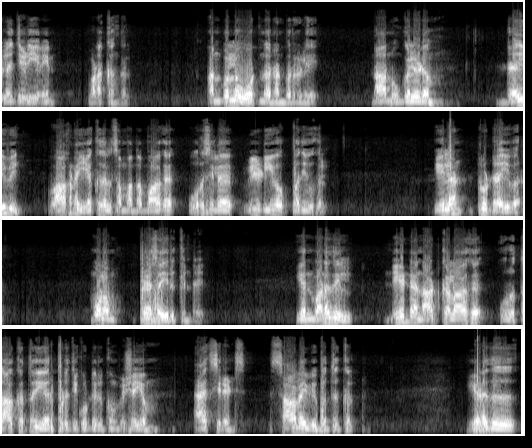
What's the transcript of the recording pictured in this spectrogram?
இளஞ்செடியனின் வணக்கங்கள். அன்புள்ள ஓட்டுநர் நண்பர்களே நான் உங்களிடம் டிரைவிங் வாகன இயக்குதல் சம்பந்தமாக ஒரு சில வீடியோ பதிவுகள் இளன் டு டிரைவர் மூலம் பேச இருக்கின்றேன். என் மனதில் நீண்ட நாட்களாக ஒரு தாக்கத்தை ஏற்படுத்தி கொண்டிருக்கும் விஷயம் ஆக்சிடென்ட்ஸ் சாலை விபத்துக்கள். எனது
